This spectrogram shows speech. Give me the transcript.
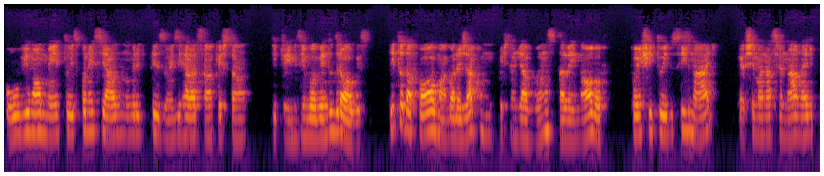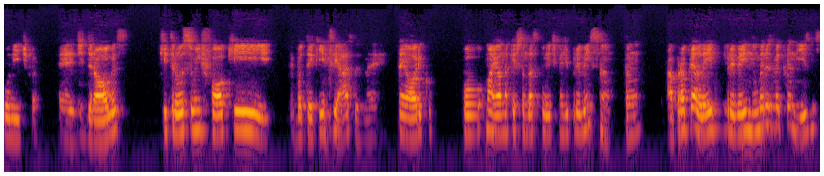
houve um aumento exponencial no número de prisões em relação à questão de crimes envolvendo drogas. De toda forma, agora já como questão de avanço da lei nova, foi instituído o CISNAD, que é o Sistema Nacional né, de Política é, de Drogas, que trouxe um enfoque, eu botei aqui entre aspas, né, teórico, um pouco maior na questão das políticas de prevenção. Então, a própria lei prevê inúmeros mecanismos,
